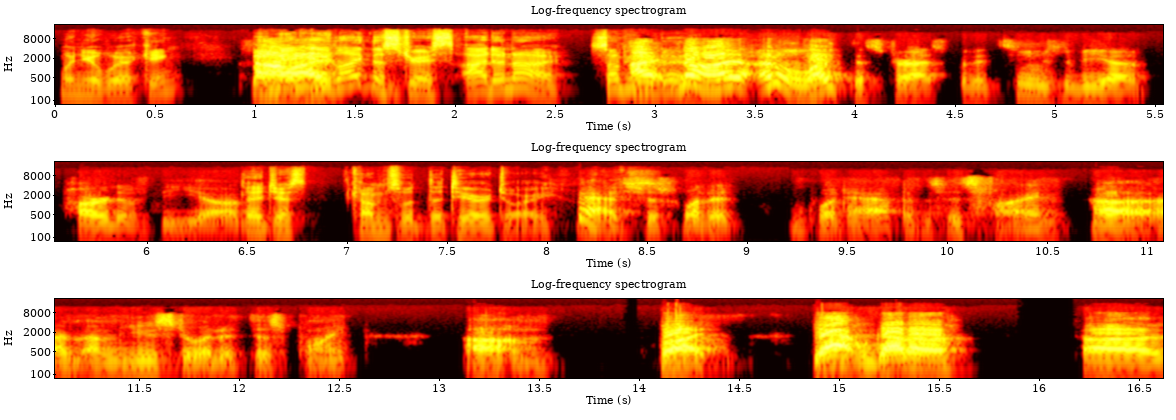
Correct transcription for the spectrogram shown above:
when you're working. But Oh, I- like the stress. I don't know. Some people I, do. no, I, I don't like the stress, but it seems to be a part of the um, that just comes with the territory. Yeah, it's just what it what happens. It's fine. Uh, I'm I'm used to it at this point. Um, but yeah, we gotta uh,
